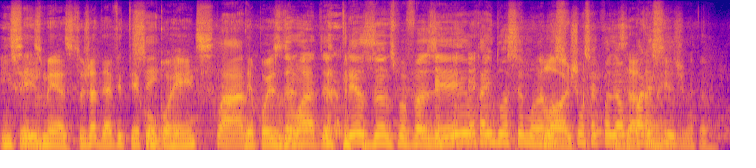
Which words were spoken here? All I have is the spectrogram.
em Sim. seis meses. Tu já deve ter Sim. concorrentes. Claro. Depois tu de... demora três anos para fazer, eu caio em duas semanas Lógico. consegue fazer Exatamente. algo parecido, né, cara?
